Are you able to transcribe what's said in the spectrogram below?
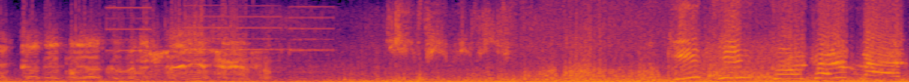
Dikkat et ya kızın üstüne niye sürüyorsun? Git korkarım ben.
